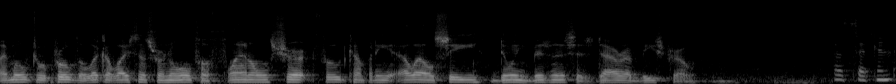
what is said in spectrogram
I move to approve the liquor license renewal for Flannel Shirt Food Company LLC, doing business as Dara Bistro. A second.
